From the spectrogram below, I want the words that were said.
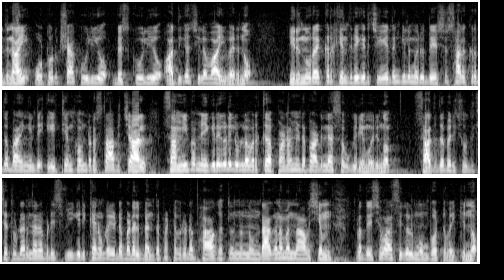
ഇതിനായി ഓട്ടോറിക്ഷ കൂലിയോ ബസ് കൂലിയോ അധിക ചിലവായി വരുന്നു. ഇരുന്നൂറ് ഏക്കർ കേന്ദ്രീകരിച്ച് ഏതെങ്കിലും ഒരു ദേശസാൽകൃത ബാങ്കിന്റെ എ ടി എം കൗണ്ടർ സ്ഥാപിച്ചാൽ സമീപ മേഖലകളിലുള്ളവർക്ക് പണമിടപാടിന് സൗകര്യമൊരുങ്ങും. സാധ്യത പരിശോധിച്ച് തുടർ നടപടി സ്വീകരിക്കാനുള്ള ഇടപെടൽ ബന്ധപ്പെട്ടവരുടെ ഭാഗത്തു നിന്നുണ്ടാകണമെന്ന ആവശ്യം പ്രദേശവാസികൾ മുമ്പോട്ട് വയ്ക്കുന്നു.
